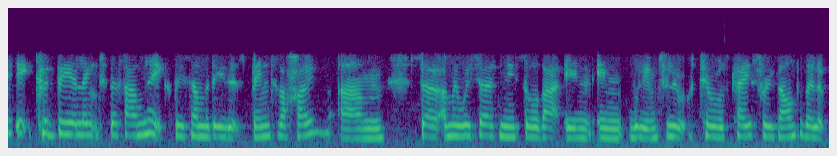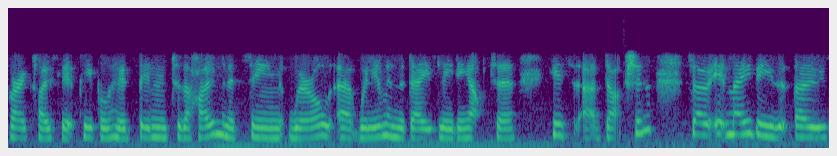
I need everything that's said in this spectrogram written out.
It could be a link to the family. It could be somebody that's been to the home. Um, so, I mean, we certainly saw that in, in William Tyrrell's case, for example. They looked very closely at people who had been to the home and had seen Wirral, uh, William in the days leading up to his abduction. So, it may be that those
